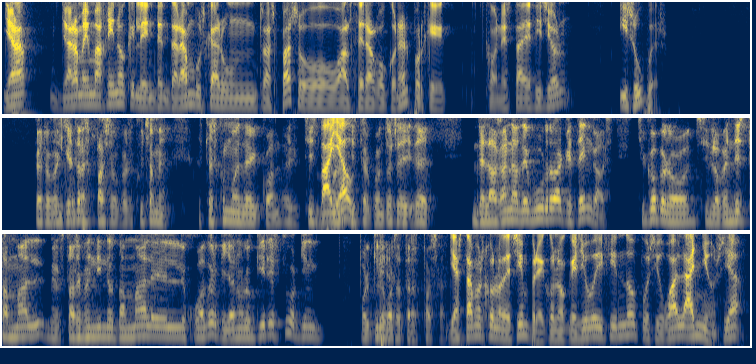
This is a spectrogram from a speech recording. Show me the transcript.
Ya, ya ahora me imagino que le intentarán buscar un traspaso o hacer algo con él, porque con esta decisión, y súper. Pero ¿qué su- traspaso? Pero escúchame, esto es como el, de el chiste, el chiste, el cuento se dice de la gana de burra que tengas. Chico, pero si lo vendes tan mal, me lo estás vendiendo tan mal el jugador que ya no lo quieres tú, ¿a quién, ¿por quién lo vas a traspasar? Ya estamos con lo de siempre, con lo que llevo diciendo, pues igual años ya.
